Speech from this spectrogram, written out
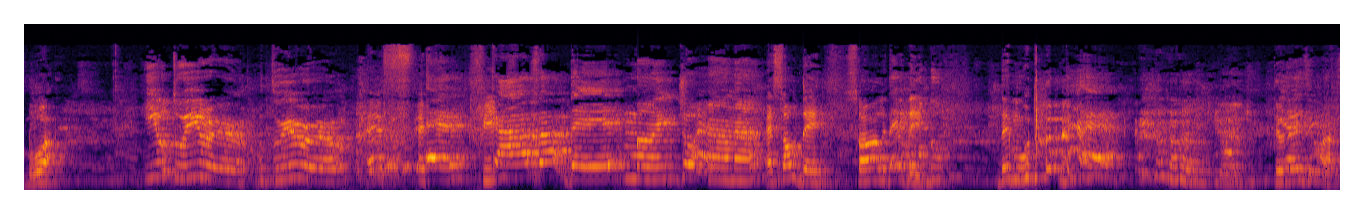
Boa. E o Twitter, o Twitter É, é fi- Casa de Mãe Joana. é só o D, só a letra D. Demudo. Demudo. É. Que ódio. Deu E aí, 10 e mais.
